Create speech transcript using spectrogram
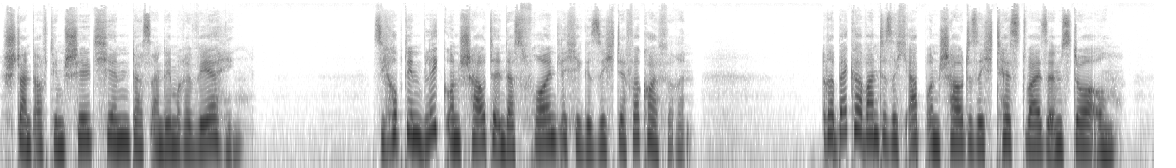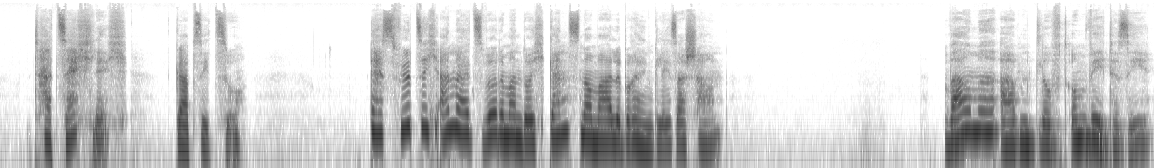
stand auf dem Schildchen, das an dem Revers hing. Sie hob den Blick und schaute in das freundliche Gesicht der Verkäuferin. Rebecca wandte sich ab und schaute sich testweise im Store um. Tatsächlich, gab sie zu. Es fühlt sich an, als würde man durch ganz normale Brillengläser schauen. Warme Abendluft umwehte sie.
